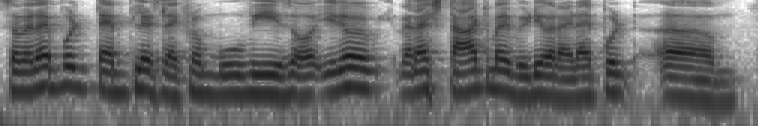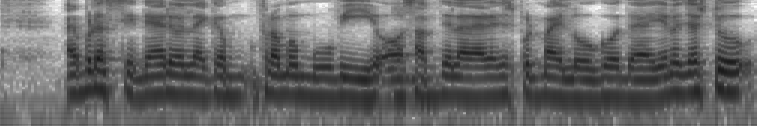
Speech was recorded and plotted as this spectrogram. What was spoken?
So when I put templates like from movies or you know when I start my video right, I put um, I put a scenario like a, from a movie or something like that. I just put my logo there, you know, just to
